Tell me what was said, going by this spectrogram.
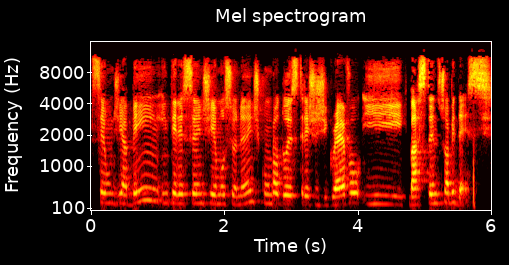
ser um dia bem interessante e emocionante, com dois trechos de gravel e bastante sobe e desce.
